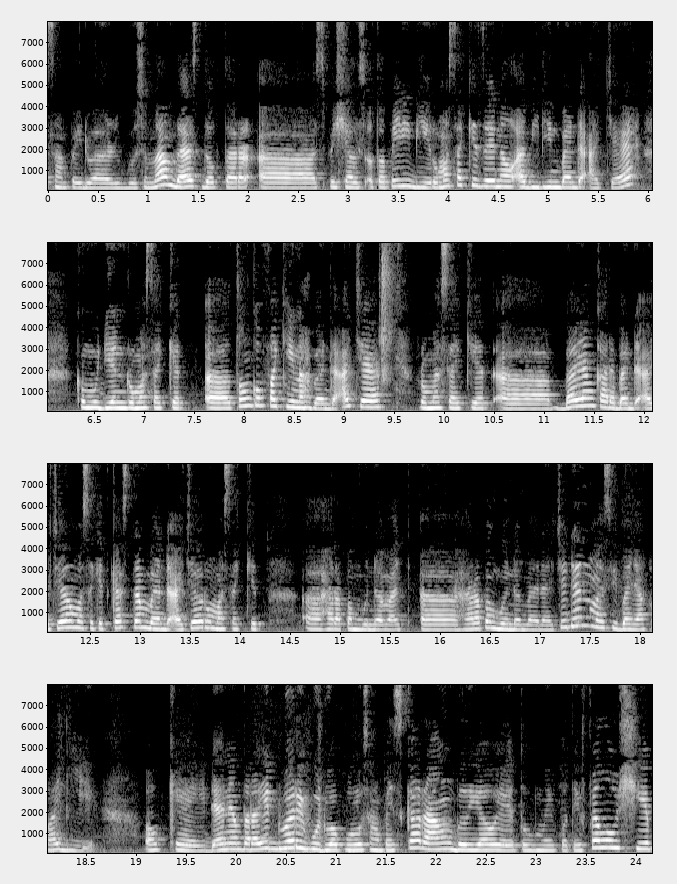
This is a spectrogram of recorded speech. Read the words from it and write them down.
sampai 2019 dokter uh, spesialis ortopedi di Rumah Sakit Zainal Abidin Banda Aceh, kemudian Rumah Sakit uh, Tungku Fakinah Banda Aceh, Rumah Sakit uh, Bayangkara Banda Aceh, Rumah Sakit Kasdam Banda Aceh, Rumah Sakit uh, Harapan Bunda uh, Harapan Bunda Banda Aceh dan masih banyak lagi. Oke, okay, dan yang terakhir 2020 sampai sekarang beliau yaitu mengikuti fellowship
